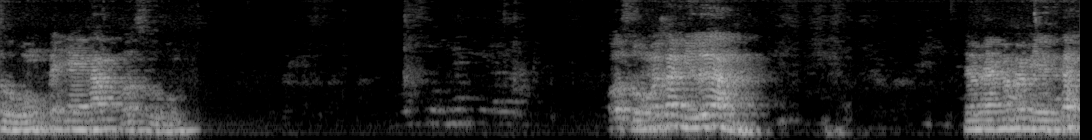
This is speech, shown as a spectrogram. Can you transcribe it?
สูงเป็นไงครับหัวสูงหัวสูงไม่ค่อยมีเรื่องใช่ไหมไม่ค่อยมีเรื่อง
